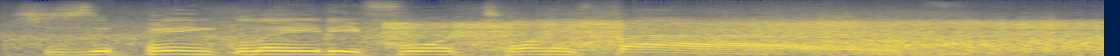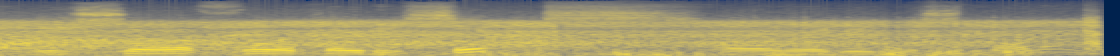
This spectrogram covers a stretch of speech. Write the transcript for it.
This is the Pink Lady 425. We saw 436 already this morning.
